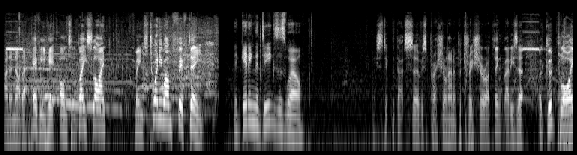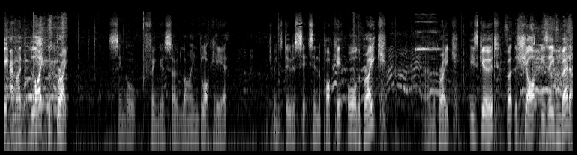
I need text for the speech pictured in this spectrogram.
And another heavy hit onto the baseline means 21-15. They're getting the digs as well. They stick with that service pressure on Ana Patrícia. I think that is a, a good ploy, and I like the break. Single finger, so line block here, which means Duda sits in the pocket, or the break. And the break is good, but the shot is even better.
